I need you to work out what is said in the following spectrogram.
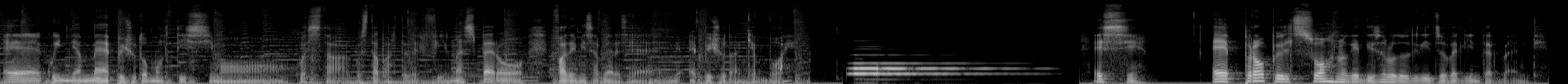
E quindi a me è piaciuto moltissimo questa, questa parte del film e spero fatemi sapere se è piaciuta anche a voi. E sì, è proprio il suono che di solito utilizzo per gli interventi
